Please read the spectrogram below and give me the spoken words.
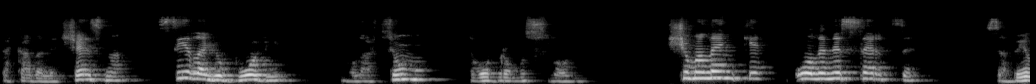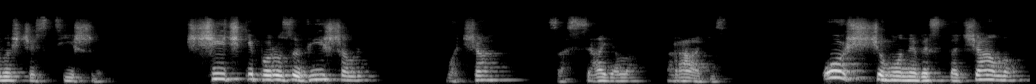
Така величезна сила любові була в цьому доброму слові, що маленьке олене серце забило частіше, щічки порозовішали, в очах засяяла радість. Ось чого не вистачало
